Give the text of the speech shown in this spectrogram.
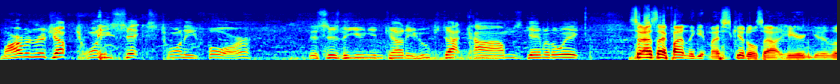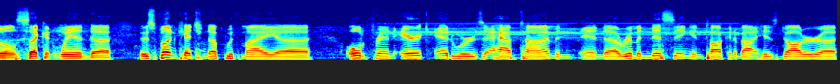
Marvin Ridge up 26-24. This is the UnionCountyHoops.com's Game of the Week. So as I finally get my Skittles out here and get a little second wind, uh, it was fun catching up with my uh, old friend Eric Edwards at halftime and, and uh, reminiscing and talking about his daughter. Uh,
